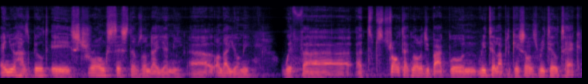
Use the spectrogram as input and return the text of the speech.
Enyo has built a strong systems under Yemi, uh, under Yomi, with uh, a strong technology backbone, retail applications, retail tech.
